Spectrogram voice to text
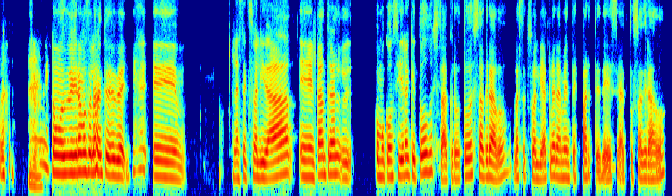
como si viviéramos solamente desde ahí. Em, la sexualidad en el Tantra, como considera que todo es sacro, todo es sagrado, la sexualidad claramente es parte de ese acto sagrado.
